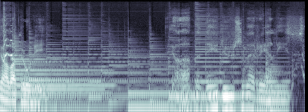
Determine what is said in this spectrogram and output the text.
Ja, vad tror ni? Ja, men det är du som är realist.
